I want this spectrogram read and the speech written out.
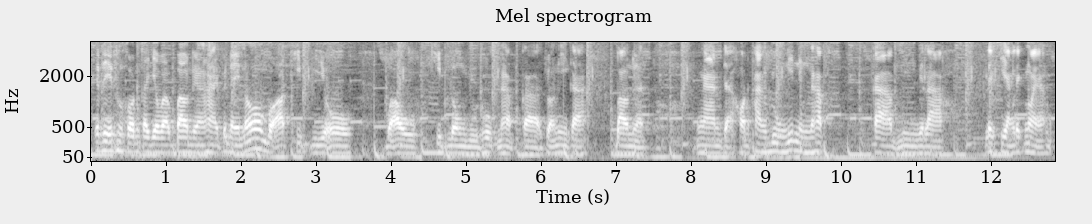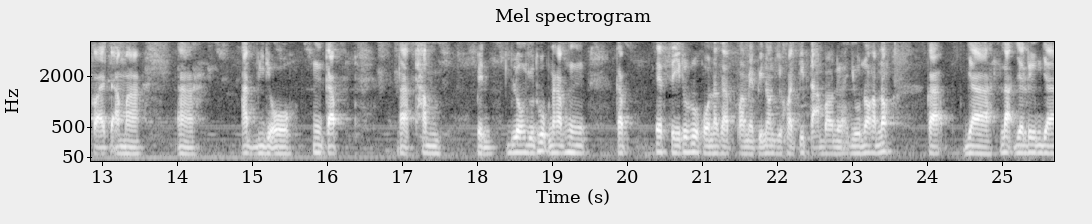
เอฟซีทุกคนก็อย่าว่าเบาเนื้อหายไปไหนเนาะบ่อัดคลิปวิดีโอ เอาคลิปลง YouTube นะครับก็ช่วงนี้ก็เบาเหนืองานจะค่อนข้างยุ่งนิดนึงนะครับ ก็มีเวลาเล็กเพียงเล็กน้อยครับก็อาจจะามาอ่าอัดวิดีโอให้กับทำเป็นลง YouTube นะครับให้กับ FC ทุกๆคนนะครับพ่อแม่พี่น้องที่คอยติดตามเบาเหนืออยู่เนาะครับเนาะก็อย่าละอย่าลืมอย่า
